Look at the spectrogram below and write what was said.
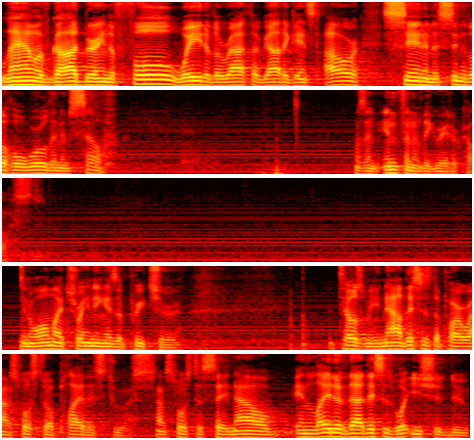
Lamb of God bearing the full weight of the wrath of God against our sin and the sin of the whole world and Himself, was an infinitely greater cost. You know, all my training as a preacher tells me now this is the part where I'm supposed to apply this to us. I'm supposed to say, now, in light of that, this is what you should do.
